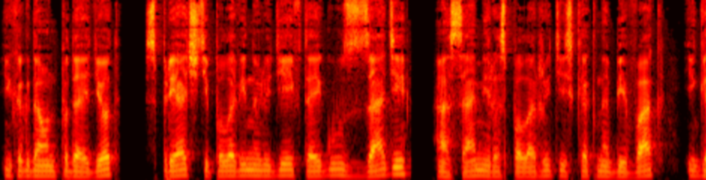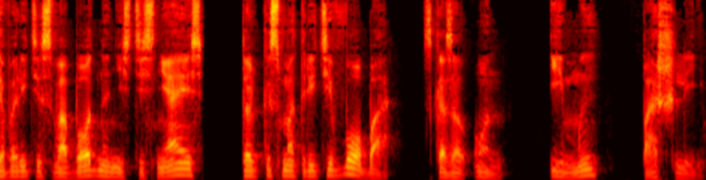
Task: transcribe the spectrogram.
и когда он подойдет, спрячьте половину людей в тайгу сзади, а сами расположитесь как на бивак и говорите свободно, не стесняясь, только смотрите в оба», — сказал он. И мы пошли.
